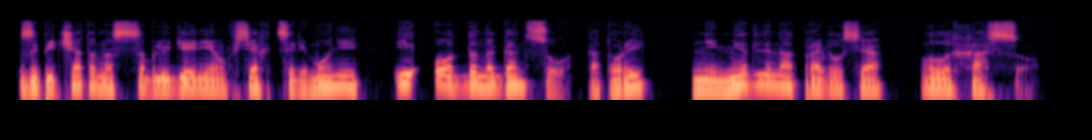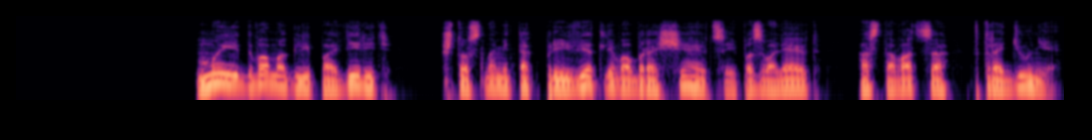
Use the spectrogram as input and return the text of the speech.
запечатано с соблюдением всех церемоний и отдано гонцу, который немедленно отправился в Лхассу. Мы едва могли поверить, что с нами так приветливо обращаются и позволяют оставаться в Традюне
